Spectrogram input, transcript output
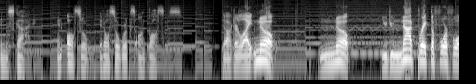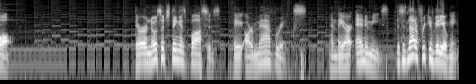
in the sky, and also it also works on bosses. Dr. Light, no! No! You do not break the fourth wall! There are no such thing as bosses. They are mavericks. And they are enemies. This is not a freaking video game.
